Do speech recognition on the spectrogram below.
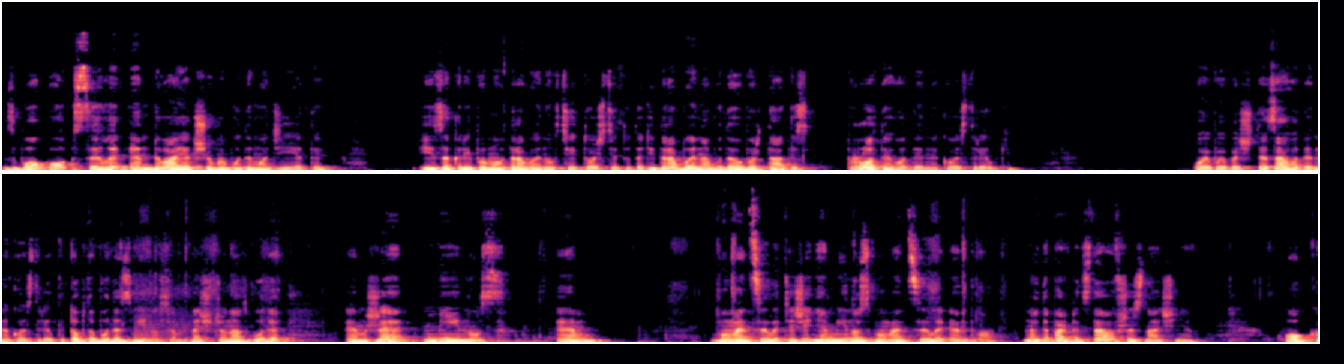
З боку сили N2, якщо ми будемо діяти, і закріпимо драбину в цій точці, то тоді драбина буде обертатись проти годинникової стрілки. Ой, вибачте, за годинникової стрілки. Тобто буде з мінусом. Значить, у нас буде МЖ мінус М. Момент сили тяжіння мінус момент сили Н2. Ну і тепер підставивши значення. ОК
